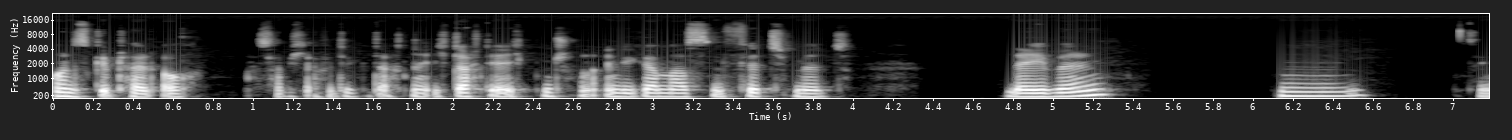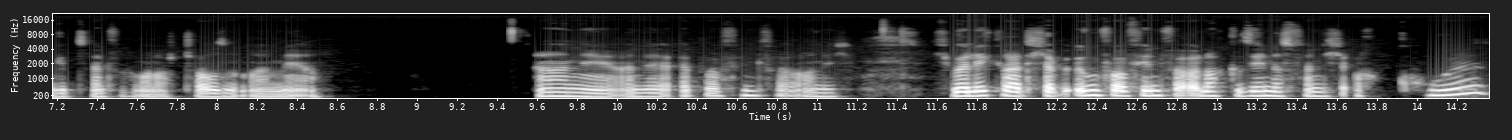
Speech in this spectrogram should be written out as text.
Und es gibt halt auch, was habe ich auch wieder gedacht? Ne? Ich dachte ja, ich bin schon einigermaßen fit mit Labeln. Hm, dann gibt es einfach immer noch tausendmal mehr. Ah, nee, an der App auf jeden Fall auch nicht. Ich überlege gerade, ich habe irgendwo auf jeden Fall auch noch gesehen, das fand ich auch cool.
